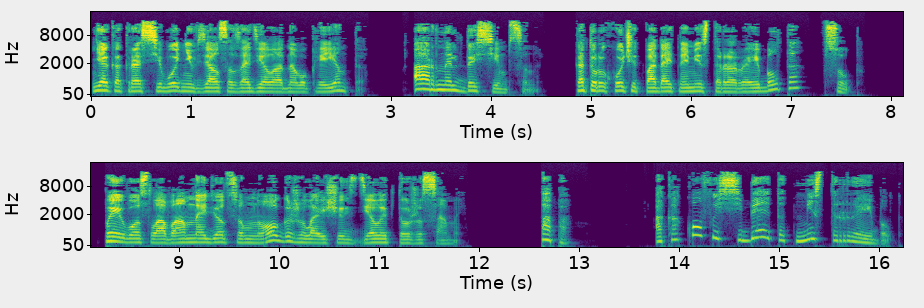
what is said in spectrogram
я как раз сегодня взялся за дело одного клиента, Арнольда Симпсона который хочет подать на мистера Рейблта в суд. По его словам, найдется много желающих сделать то же самое. «Папа, а каков из себя этот мистер Рейблд?»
